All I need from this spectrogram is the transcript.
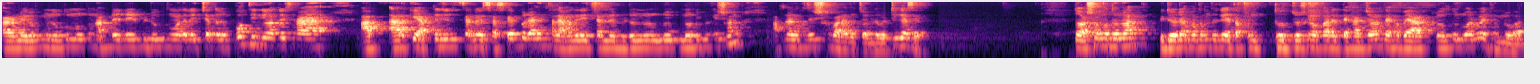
কারণ এরকম নতুন নতুন আপডেটের ভিডিও তোমাদের এই চ্যানেলে প্রতিনিয়ত ছাড়া আর কি আপনি যদি চ্যানেলকে সাবস্ক্রাইব করে রাখেন, তাহলে আমাদের এই চ্যানেলের ভিডিও নোটিফিকেশন আপনার কাছে সবার আগে চলে যাবে, ঠিক আছে? তো অসংখ্য ধন্যবাদ ভিডিওটা প্রথম থেকে এতক্ষণ ধৈর্য সহকারে দেখার জন্য, দেখাবে আর নতুন পর্বে, ধন্যবাদ।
